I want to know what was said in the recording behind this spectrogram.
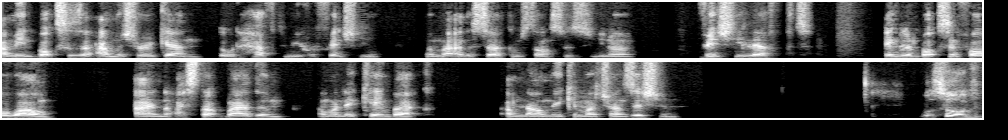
I mean box as an amateur again, it would have to be for Finchley, no matter the circumstances. You know, Finchley left England boxing for a while, and I stuck by them. And when they came back, I'm now making my transition. What sort of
